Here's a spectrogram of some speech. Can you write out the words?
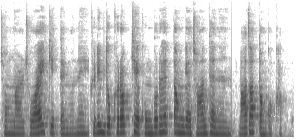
정말 좋아했기 때문에 그림도 그렇게 공부를 했던 게 저한테는 맞았던 것 같고.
